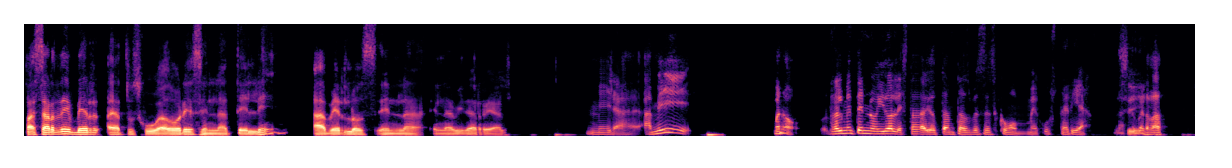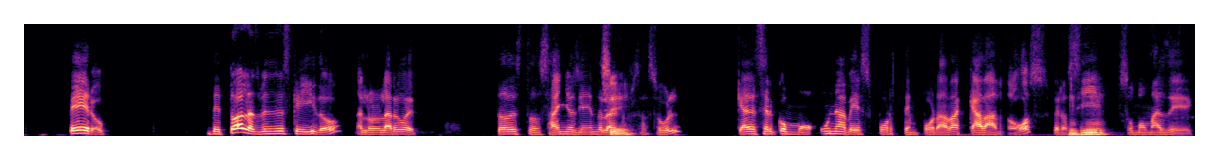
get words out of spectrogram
pasar de ver a tus jugadores en la tele a verlos en la, en la vida real. Mira, a mí, bueno, realmente no he ido al estadio tantas veces como me gustaría, la verdad. Pero de todas las veces que he ido a lo largo de todos estos años yendo a la Cruz Azul, que ha de ser como una vez por temporada, cada dos, pero sí somos más de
